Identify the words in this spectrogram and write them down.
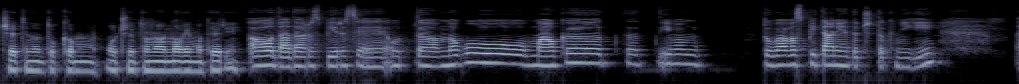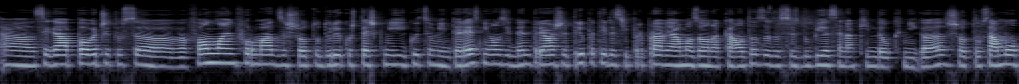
четенето, към ученето на нови материи? О, да, да, разбира се. От а, много малка да, имам това възпитание да чета книги. А, сега повечето са в онлайн формат, защото дори ако щеш книги, които са ми интересни, онзи ден трябваше три пъти да си преправя Amazon акаунта, за да се здобия с една Kindle книга, защото само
